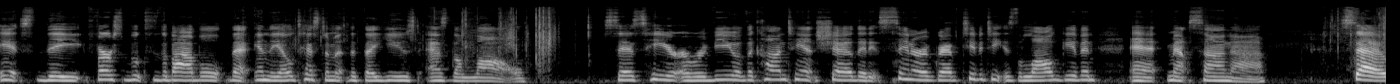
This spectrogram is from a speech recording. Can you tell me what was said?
It's the first books of the Bible that in the Old Testament that they used as the law. Says here, a review of the contents show that its center of gravity is the law given at Mount Sinai. So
